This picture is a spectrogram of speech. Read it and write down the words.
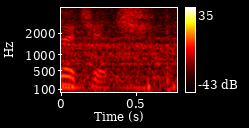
Ilicic.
